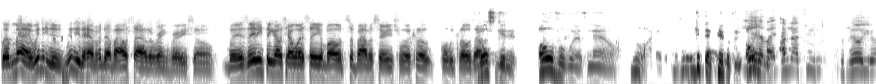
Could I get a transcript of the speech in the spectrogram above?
But man, we need to we need to have another outside of the ring very soon. But is there anything else y'all want to say about Survivor Series before we close, before we close out? let's get it over with now. Lord, get that pay per view Yeah, over. like I'm not too familiar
